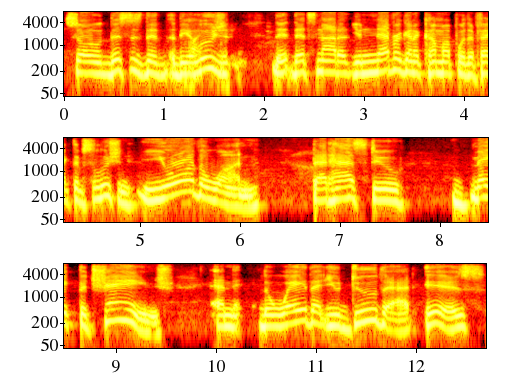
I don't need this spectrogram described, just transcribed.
So this is the the Right. illusion. That, that's not a. You're never going to come up with effective solution. You're the one that has to make the change, and the way that you do that is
